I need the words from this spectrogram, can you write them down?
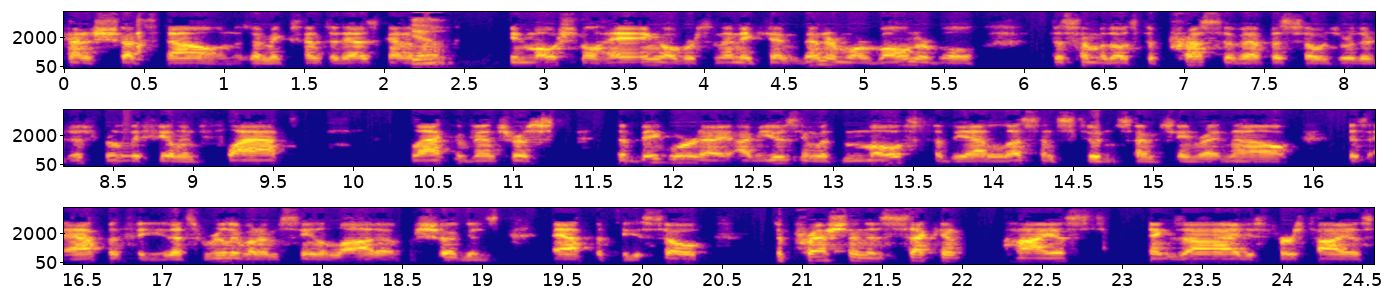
kind of shuts down. Does that make sense? It has kind of yeah. an emotional hangover, so then they can then they're more vulnerable to some of those depressive episodes where they're just really feeling flat, lack of interest. The big word I, I'm using with most of the adolescent students I'm seeing right now is apathy. That's really what I'm seeing a lot of, Shug, is apathy. So depression is second highest, anxiety is first highest.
